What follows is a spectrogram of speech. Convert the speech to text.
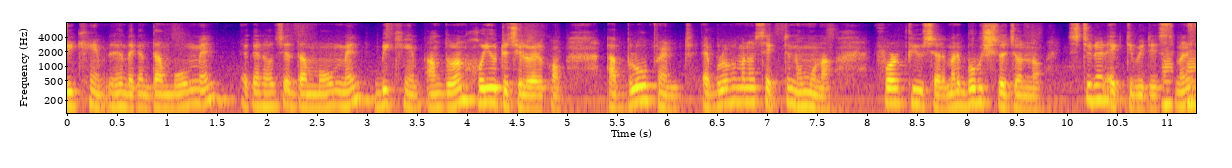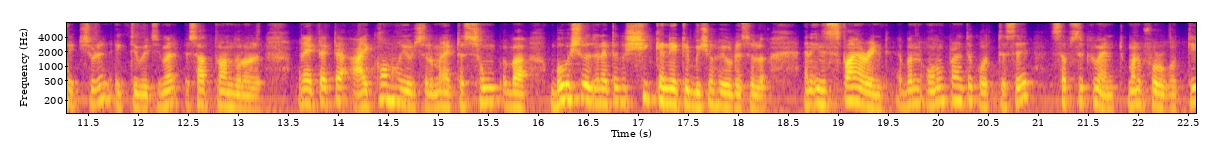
বিখেম দেখেন দেখেন দ্য মুভমেন্ট এখানে হচ্ছে দ্য মুভমেন্ট বিখেম আন্দোলন হয়ে উঠেছিল এরকম। আর ব্লু প্রিন্ট ব্লু প্রিন্ট মানে হচ্ছে একটি নমুনা। ফর ফিউচার মানে ভবিষ্যতের জন্য স্টুডেন্ট অ্যাক্টিভিটিস মানে স্টুডেন্ট অ্যাক্টিভিটিস মানে ছাত্র আন্দোলনের মানে একটা একটা আইকন হয়ে উঠেছিল মানে একটা বা ভবিষ্যতের জন্য একটা শিক্ষা নিয়ে একটা বিষয় হয়ে উঠেছিল অ্যান্ড ইন্সপায়ারিং এবং অনুপ্রাণিত করতেছে সাবসিকুয়েন্ট মানে পরবর্তী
